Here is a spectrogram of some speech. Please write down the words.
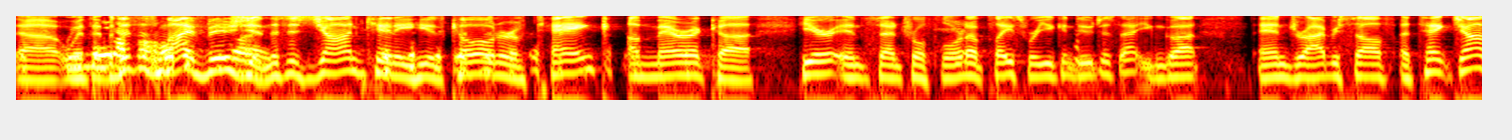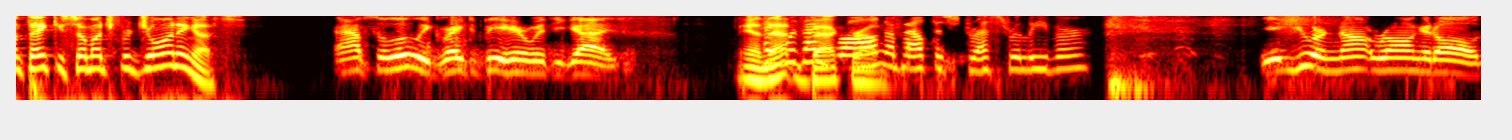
uh, with it. But this is my vision. This is John Kinney. He is co-owner of Tank America here in Central Florida, a place where you can do just that. You can go out and drive yourself a tank. John, thank you so much for joining us. Absolutely. Great to be here with you guys. And Hey, that was I wrong about the stress reliever? You are not wrong at all.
